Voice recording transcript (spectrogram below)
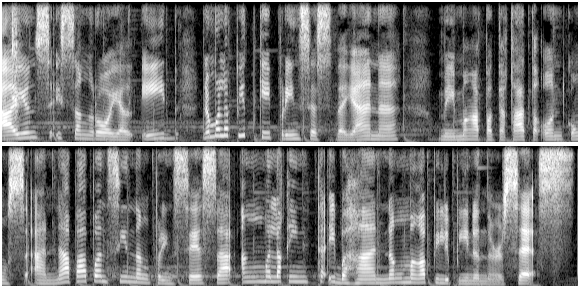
Ayon sa isang royal aide na malapit kay Princess Diana, may mga pagkakataon kung saan napapansin ng prinsesa ang malaking kaibahan ng mga Filipino nurses.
